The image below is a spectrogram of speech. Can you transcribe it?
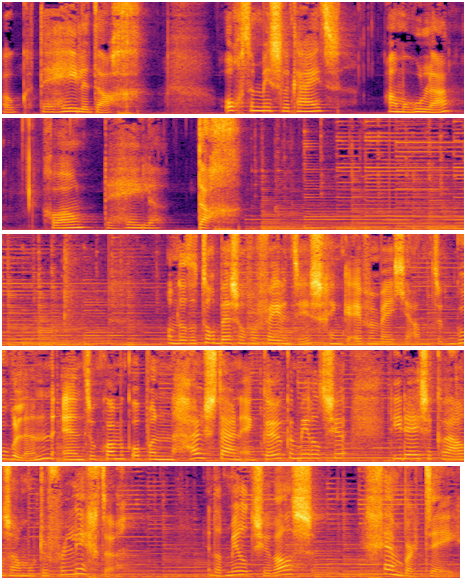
ook de hele dag. Ochtendmisselijkheid, amahula, gewoon de hele dag. Omdat het toch best wel vervelend is, ging ik even een beetje aan het googlen. En toen kwam ik op een huistuin- en keukenmiddeltje die deze kwaal zou moeten verlichten. En dat middeltje was gemberthee.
